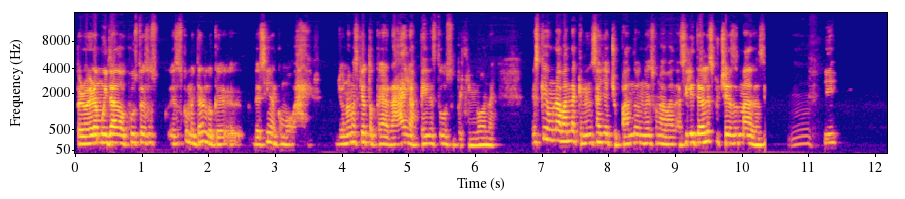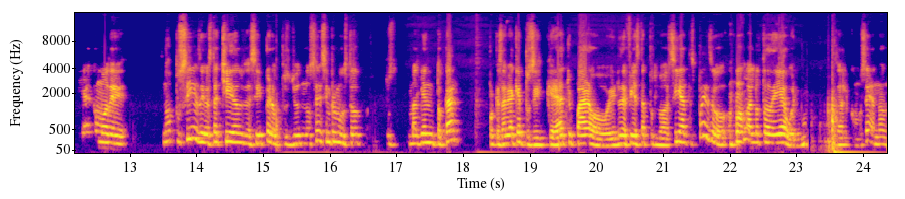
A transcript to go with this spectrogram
pero era muy dado justo esos, esos comentarios, lo que decían, como, ay, yo nada más quiero tocar, ay, la peda estuvo súper chingona. Es que una banda que no ensaya chupando no es una banda. Así literal escuché esas más así. Mm, Y, y era como de, no, pues sí, digo, está chido, así, pero pues yo no sé, siempre me gustó, pues más bien tocar, porque sabía que pues si quería chupar o ir de fiesta, pues lo hacía después o, al otro día o, el- o sea, como sea, no,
